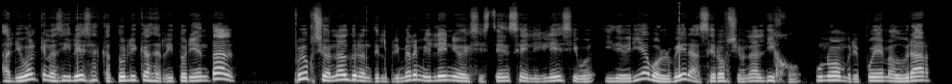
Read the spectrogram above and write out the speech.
al igual que en las iglesias católicas de rito oriental. Fue opcional durante el primer milenio de existencia de la Iglesia y debería volver a ser opcional, dijo. Un hombre puede madurar,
